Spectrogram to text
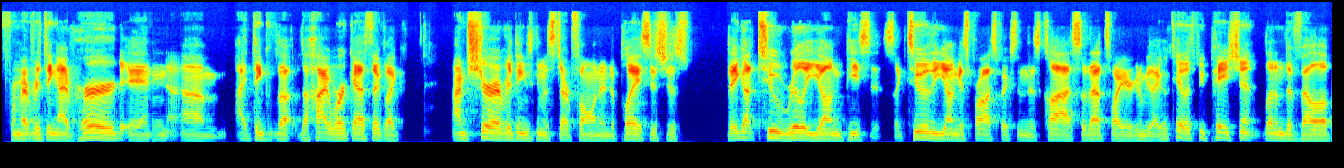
from everything I've heard. And um, I think the, the high work ethic, like I'm sure everything's going to start falling into place. It's just they got two really young pieces, like two of the youngest prospects in this class. So that's why you're going to be like, okay, let's be patient, let them develop.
